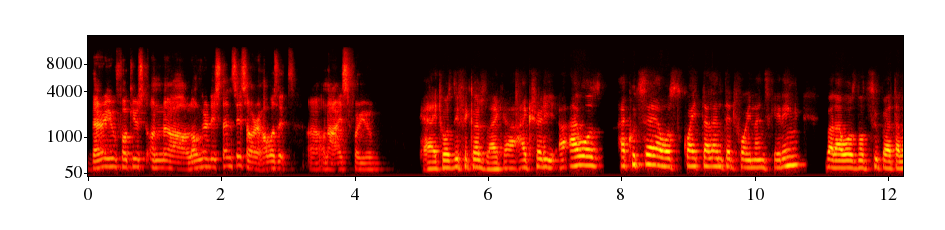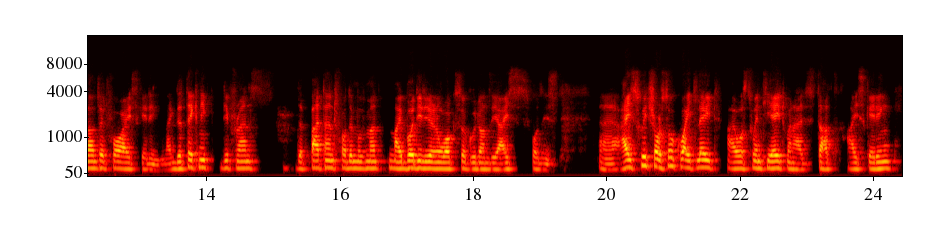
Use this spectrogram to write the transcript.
there you focused on uh, longer distances, or how was it uh, on ice for you? Yeah, it was difficult. Like uh, actually, I was I could say I was quite talented for inline skating, but I was not super talented for ice skating. Like the technique difference, the pattern for the movement, my body didn't work so good on the ice for this. Uh, I switched also quite late. I was 28 when I start ice skating.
